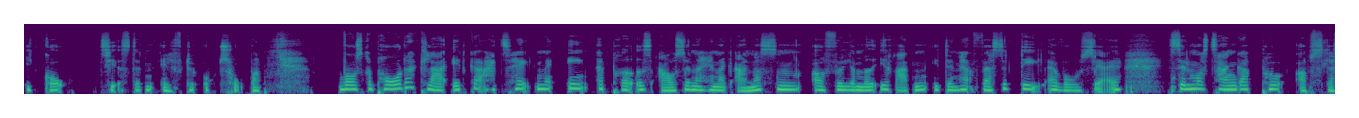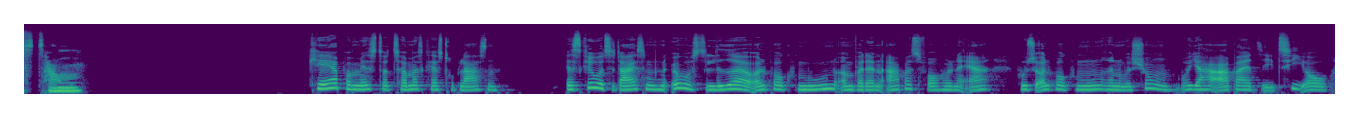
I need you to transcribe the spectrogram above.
i går, tirsdag den 11. oktober. Vores reporter Clara Edgar har talt med en af bredets afsender, Henrik Andersen, og følger med i retten i den her første del af vores serie, Selvmordstanker på Opslagstavnen. Kære borgmester Thomas Kastrup Larsen, jeg skriver til dig som den øverste leder af Aalborg Kommune om, hvordan arbejdsforholdene er hos Aalborg Kommune Renovation, hvor jeg har arbejdet i 10 år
